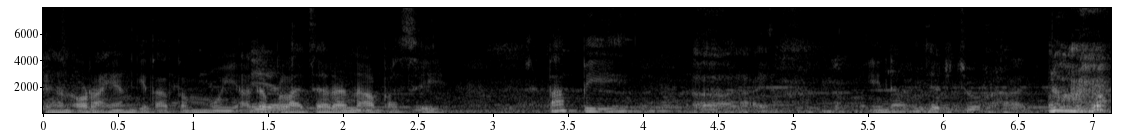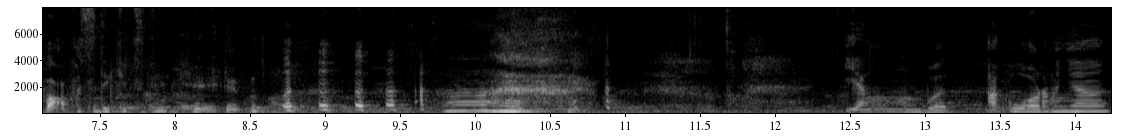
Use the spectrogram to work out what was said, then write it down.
dengan orang yang kita temui? Ada Iya. pelajaran apa sih? Tapi eh, ini aku jadi curhat apa apa sedikit sedikit yang membuat aku orangnya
